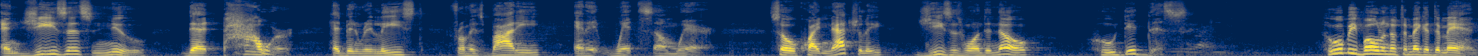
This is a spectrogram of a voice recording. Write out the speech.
and Jesus knew that power had been released from his body and it went somewhere. So, quite naturally, Jesus wanted to know who did this. Who will be bold enough to make a demand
